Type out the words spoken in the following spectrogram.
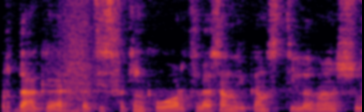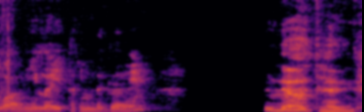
Or dagger, that is fucking worthless and you can steal eventually later in the game. No thanks.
